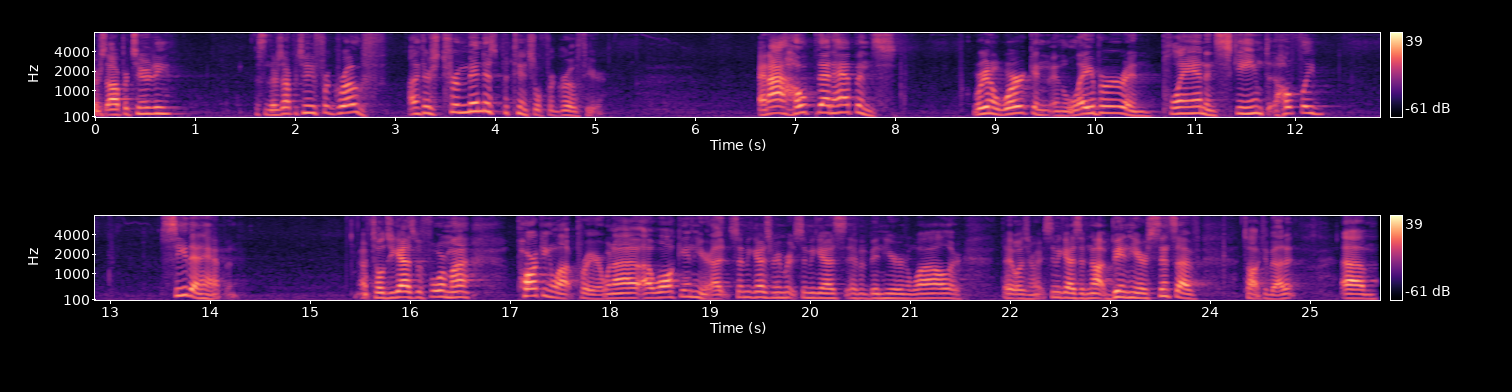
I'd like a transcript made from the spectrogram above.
there's opportunity. Listen, there's opportunity for growth. I think there's tremendous potential for growth here. And I hope that happens. We're going to work and, and labor and plan and scheme to hopefully see that happen. I've told you guys before my parking lot prayer when I, I walk in here. I, some of you guys remember it, some of you guys haven't been here in a while, or that wasn't right. Some of you guys have not been here since I've talked about it. Um,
